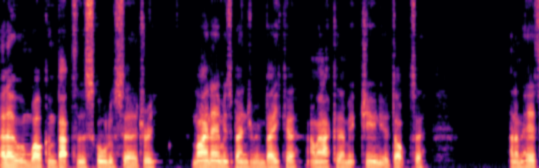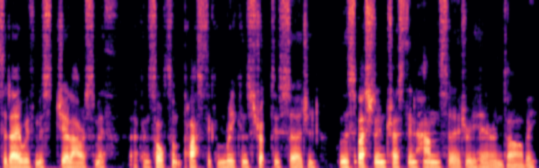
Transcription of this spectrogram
Hello and welcome back to the School of Surgery. My name is Benjamin Baker. I'm an academic junior doctor and I'm here today with Miss Jill Arrowsmith, a consultant plastic and reconstructive surgeon with a special interest in hand surgery here in Derby.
